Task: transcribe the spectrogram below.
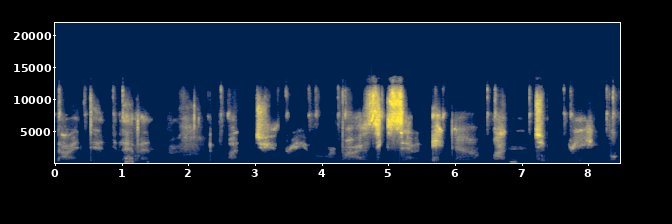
nine, ten, eleven. One, two, three, four, five, six, seven, eight. One, two, three, four,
